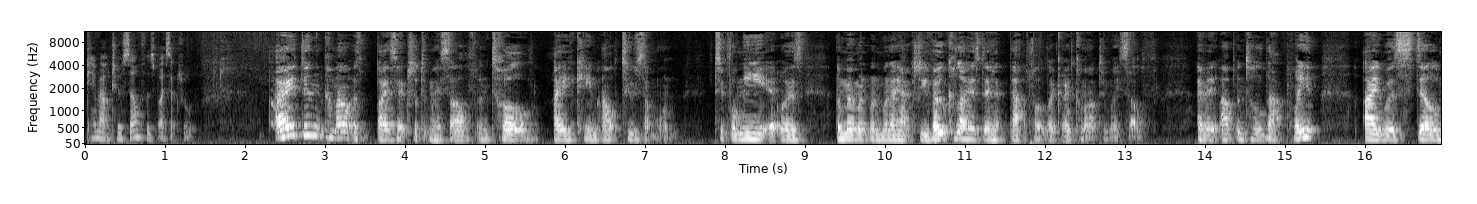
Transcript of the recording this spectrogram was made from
came out to yourself as bisexual? I didn't come out as bisexual to myself until I came out to someone. To for me, it was a moment when when I actually vocalized it, that felt like I'd come out to myself. I think up until that point, I was still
